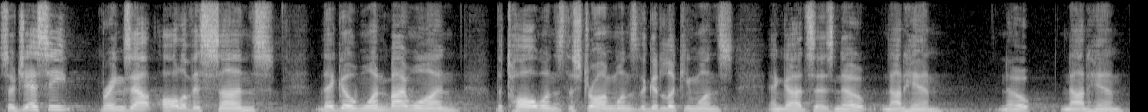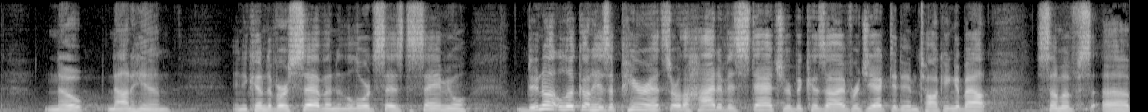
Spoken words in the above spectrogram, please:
So Jesse brings out all of his sons. They go one by one the tall ones, the strong ones, the good looking ones. And God says, Nope, not him. Nope, not him. Nope, not him. And you come to verse 7, and the Lord says to Samuel, do not look on his appearance or the height of his stature because I have rejected him. Talking about some of uh,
